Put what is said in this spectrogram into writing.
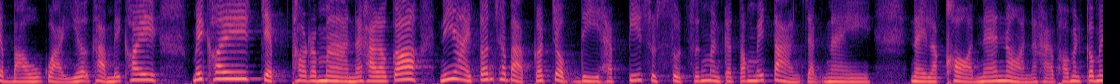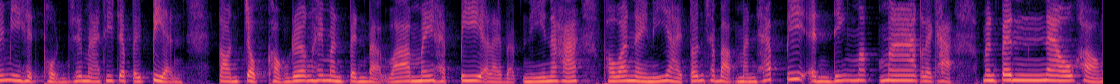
จะเบากว่าเยอะค่ะ ไม่ค่อยไม่ค่อยเจ็บทรมานนะคะ แล้วก็นิยายต้นฉบับก็จบดีแฮปปี้สุดๆ ซึ่งมันก็ต้องไม่ต่างจากในในละละครแน่นอนนะคะ เพราะมันก็ไม่มีเหตุผลใช่ไหมที่จะไปเปลี่ยนตอนจบของเรื่องให้มันเป็นแบบว่าไม่แฮปปี้อะไรแบบนี้นะคะ เพราะว่าในนิยายต้นฉบับมันแฮปปี้เอนดิ้งมาก ๆ เลยค่ะ มันเป็นแนวของ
